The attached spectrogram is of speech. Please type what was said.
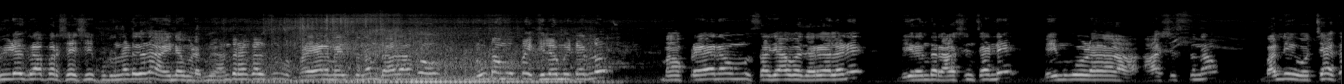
వీడియోగ్రాఫర్ చేసి ఇప్పుడు ఉన్నాడు కదా ఆయన కూడా. మేము అందరం కలిసి ప్రయాణం వెళ్తున్నాం. దాదాపు నూట ముప్పై కిలోమీటర్లు మా ప్రయాణం సజావుగా జరగాలని మీరందరూ ఆశించండి. మేము కూడా ఆశిస్తున్నాం. మళ్ళీ వచ్చాక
